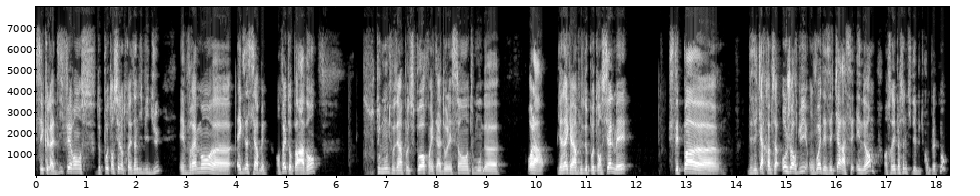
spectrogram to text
c'est que la différence de potentiel entre les individus est vraiment euh, exacerbée. En fait, auparavant, tout le monde faisait un peu de sport quand on était adolescent, tout le monde, euh, voilà, il y en a qui avaient un plus de potentiel, mais c'était pas euh, des écarts comme ça. Aujourd'hui, on voit des écarts assez énormes entre des personnes qui débutent complètement.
